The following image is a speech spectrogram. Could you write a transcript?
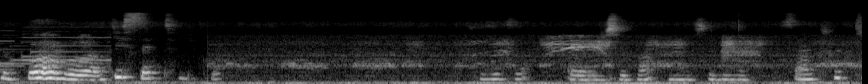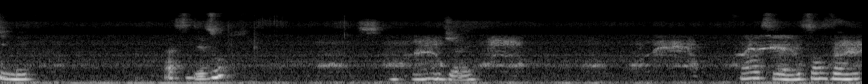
Le pauvre 17 du coup. C'est ça. Euh, je sais pas, mais c'est bizarre. C'est un truc qui naît. Ah, c'est des ours On dirait. Ah, c'est la naissance d'un ours.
